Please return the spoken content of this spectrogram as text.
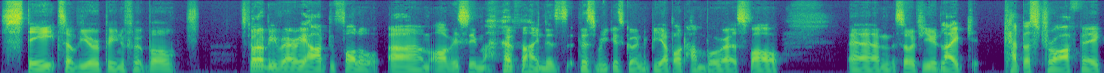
state of European football? It's going to be very hard to follow. Um, obviously, my mine is this week is going to be about Hamburg as well. Um, so if you like catastrophic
